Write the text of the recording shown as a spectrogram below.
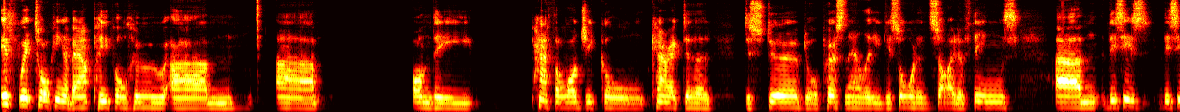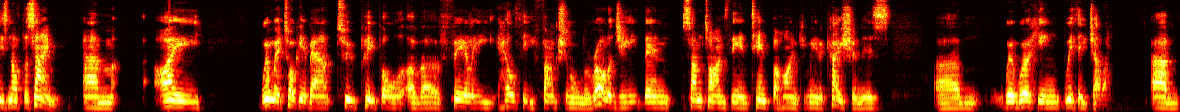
if we're talking about people who um, are on the pathological character disturbed or personality disordered side of things, um, this is this is not the same. Um, I, when we're talking about two people of a fairly healthy functional neurology, then sometimes the intent behind communication is um, we're working with each other. Um,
